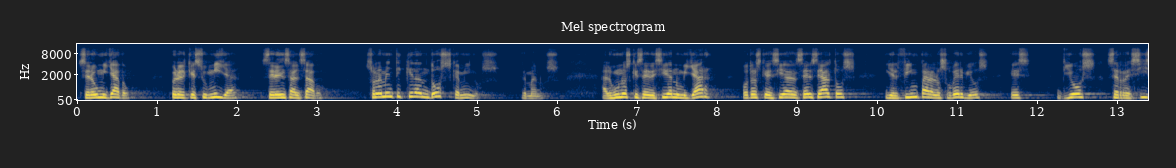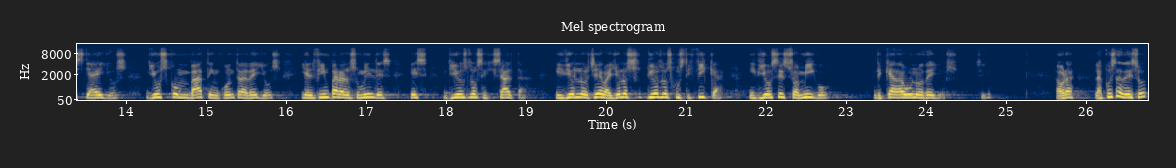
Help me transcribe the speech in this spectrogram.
será humillado, pero el que se humilla será ensalzado. Solamente quedan dos caminos, hermanos. Algunos que se decidan humillar, otros que decidan hacerse altos, y el fin para los soberbios es Dios se resiste a ellos, Dios combate en contra de ellos, y el fin para los humildes es Dios los exalta y Dios los lleva, Dios los justifica y Dios es su amigo de cada uno de ellos. Ahora, la cosa de eso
